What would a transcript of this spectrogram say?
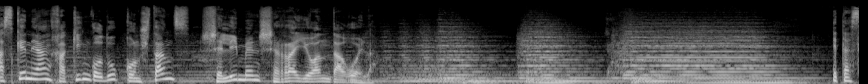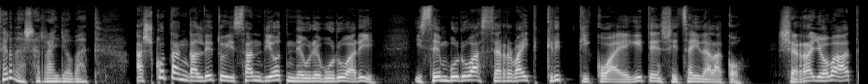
azkenean jakingo du Konstantz Selimen serraioan dagoela. Eta zer da serraio bat? Askotan galdetu izan diot neure buruari, izenburua zerbait kriptikoa egiten zitzaidalako. Serraio bat,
